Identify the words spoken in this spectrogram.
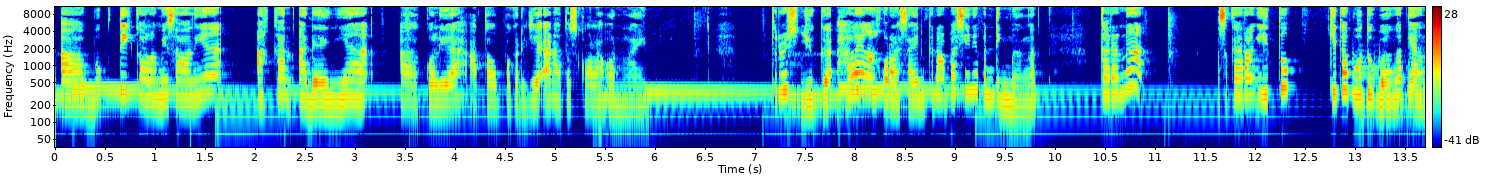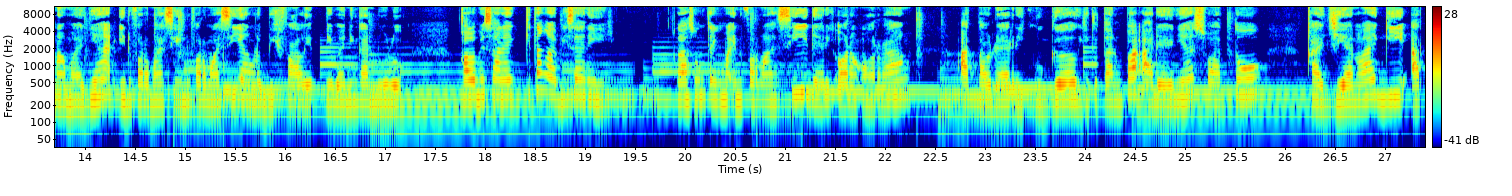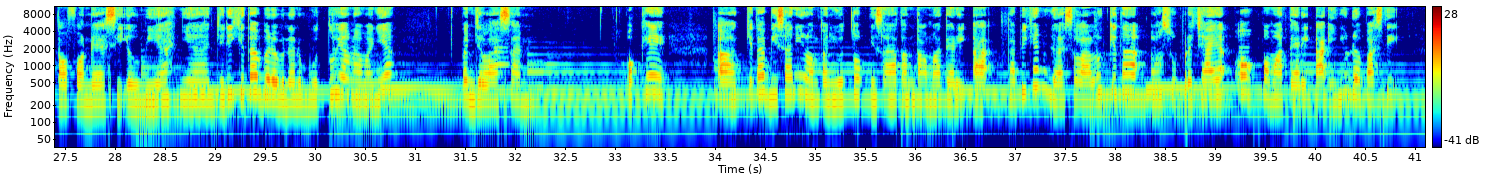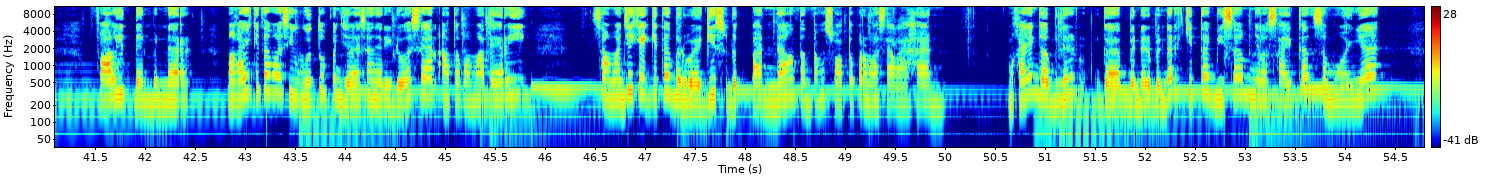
uh, bukti kalau misalnya akan adanya uh, kuliah atau pekerjaan atau sekolah online. Terus juga hal yang aku rasain kenapa sih ini penting banget? Karena sekarang itu kita butuh banget yang namanya informasi-informasi yang lebih valid dibandingkan dulu. Kalau misalnya kita nggak bisa nih langsung terima informasi dari orang-orang atau dari Google gitu tanpa adanya suatu kajian lagi atau fondasi ilmiahnya. Jadi kita benar-benar butuh yang namanya penjelasan. Oke, uh, kita bisa nih nonton YouTube misalnya tentang materi A, tapi kan nggak selalu kita langsung percaya oh pemateri A ini udah pasti valid dan benar Makanya kita masih butuh penjelasan dari dosen atau pemateri sama aja kayak kita berbagi sudut pandang tentang suatu permasalahan. Makanya nggak bener nggak bener-bener kita bisa menyelesaikan semuanya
